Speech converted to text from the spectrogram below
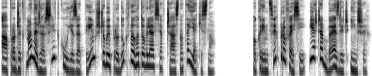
А Project Manager слідкує за тим, щоби продукт виготовлявся вчасно та якісно. Окрім цих професій, є ще безліч інших.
